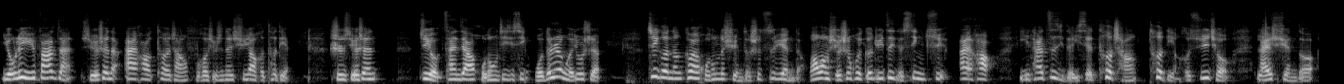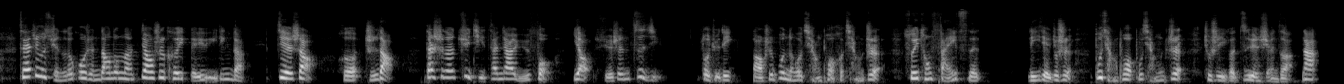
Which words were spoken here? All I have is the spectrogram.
有利于发展学生的爱好特长，符合学生的需要和特点，使学生具有参加活动积极性。我的认为就是这个呢，课外活动的选择是自愿的，往往学生会根据自己的兴趣爱好，以他自己的一些特长、特点和需求来选择。在这个选择的过程当中呢，教师可以给予一定的介绍和指导。但是呢，具体参加与否要学生自己做决定，老师不能够强迫和强制。所以从反义词的理解就是不强迫、不强制，就是一个自愿选择。那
